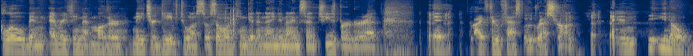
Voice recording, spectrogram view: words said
globe and everything that Mother Nature gave to us, so someone can get a ninety-nine cent cheeseburger at a drive-through fast food restaurant. And you know,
